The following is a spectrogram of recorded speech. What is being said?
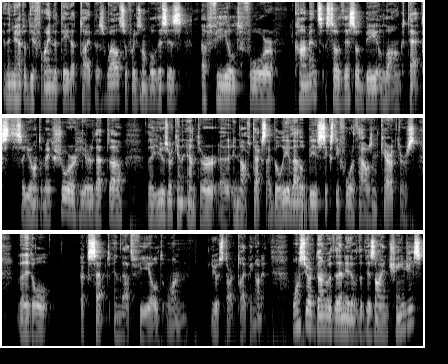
And then you have to define the data type as well. So for example, this is a field for comments. So this would be long text. So you want to make sure here that uh, the user can enter uh, enough text. I believe that would be 64,000 characters that it will accept in that field when you start typing on it. Once you're done with any of the design changes,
